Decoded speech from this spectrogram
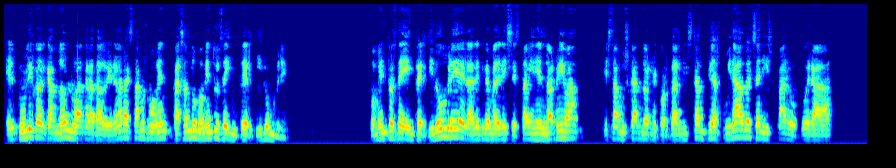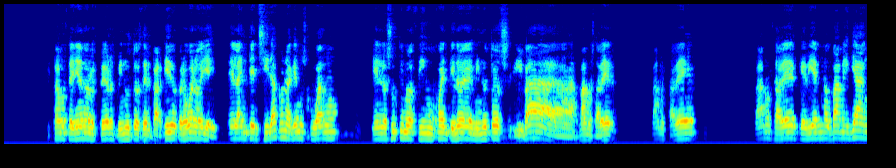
el público del Camp Nou lo ha tratado bien. Ahora estamos pasando momentos de incertidumbre. Momentos de incertidumbre, el Atlético de Madrid se está viniendo arriba, está buscando recortar distancias. Cuidado ese disparo fuera. Estamos teniendo los peores minutos del partido, pero bueno, oye, la intensidad con la que hemos jugado en los últimos 59 minutos y va, vamos a ver, vamos a ver, vamos a ver que viene Aubameyang,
